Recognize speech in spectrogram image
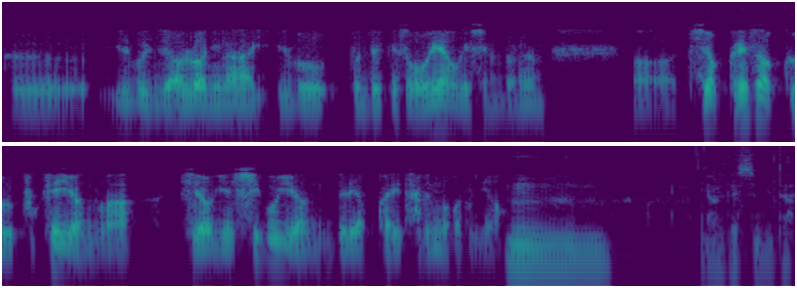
그 일부 이제 언론이나 일부 분들께서 오해하고 계시는 거는 어, 지역 그래서 그 국회의원과 지역의 시구위원들의 역할이 다른 거거든요. 음. 예, 알겠습니다.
